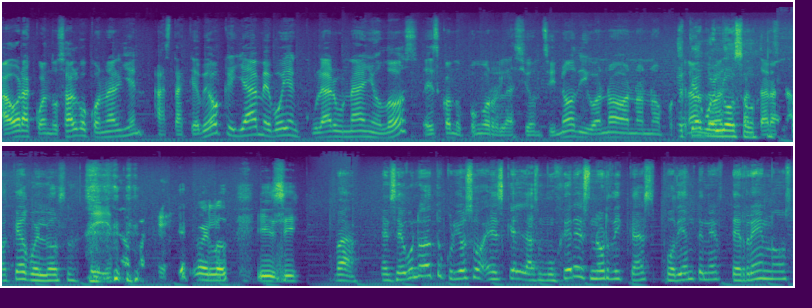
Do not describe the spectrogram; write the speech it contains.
Ahora, cuando salgo con alguien, hasta que veo que ya me voy a encular un año o dos, es cuando pongo relación. Si no, digo, no, no, no, porque ¿Para qué abueloso? ¿Para qué abueloso? Sí, no, ¿para qué? Y sí. Va. El segundo dato curioso es que las mujeres nórdicas podían tener terrenos,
